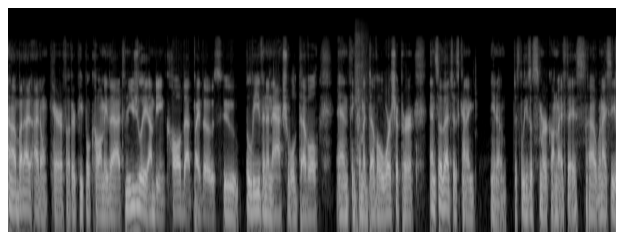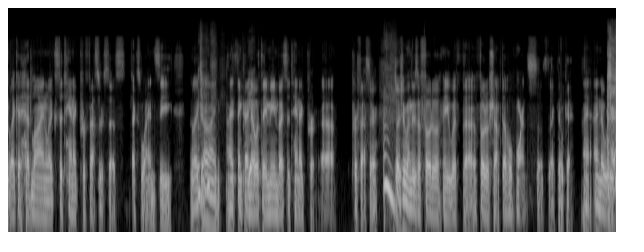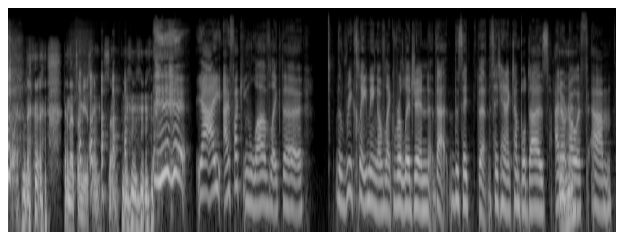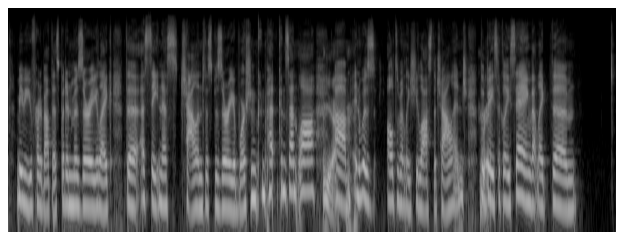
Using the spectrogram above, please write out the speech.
Uh, but I, I, don't care if other people call me that. And usually I'm being called that by those who believe in an actual devil and think I'm a devil worshiper. And so that just kind of you know, just leaves a smirk on my face uh, when I see like a headline like "Satanic Professor says X, Y, and Z." like, oh, I, I think I know what they mean by satanic uh, professor, mm. especially when there's a photo of me with uh, Photoshop devil horns. So it's like, okay, I, I know where you're going, and that's amusing. So, yeah, I I fucking love like the the reclaiming of like religion that the that the Satanic Temple does. I don't mm-hmm. know if um, maybe you've heard about this, but in Missouri, like the a Satanist challenged this Missouri abortion con- consent law. Yeah, um, mm-hmm. and it was ultimately she lost the challenge, but right. basically saying that like the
